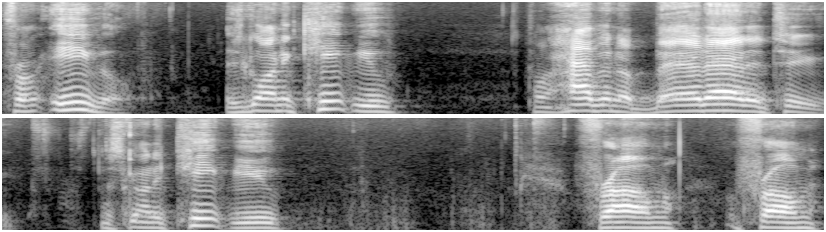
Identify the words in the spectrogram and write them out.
from evil, it's going to keep you from having a bad attitude, it's going to keep you from, from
